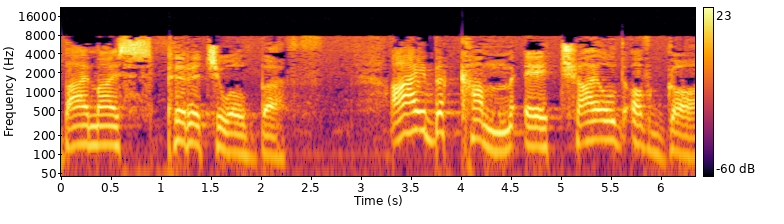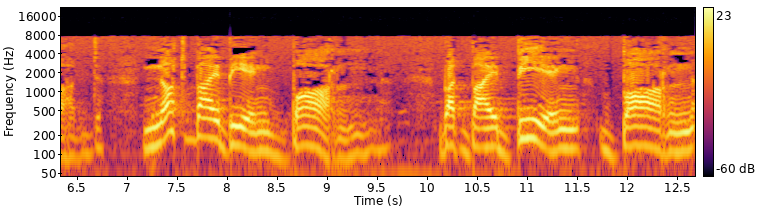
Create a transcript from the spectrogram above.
by my spiritual birth. I become a child of God not by being born, but by being born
